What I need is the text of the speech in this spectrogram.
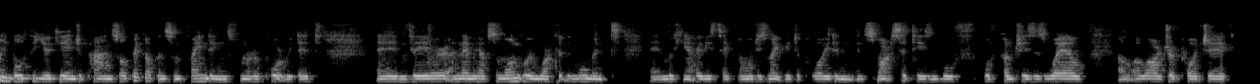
in both the UK and Japan. So I'll pick up on some findings from a report we did um, there. And then we have some ongoing work at the moment um, looking at how these technologies might be deployed in, in smart cities in both, both countries as well, a, a larger project.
